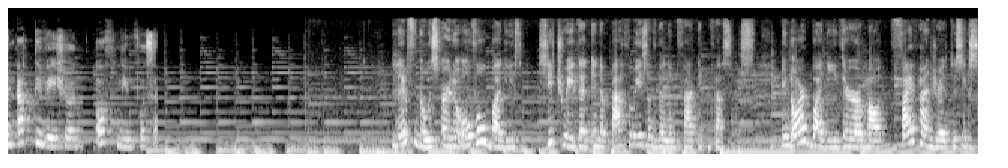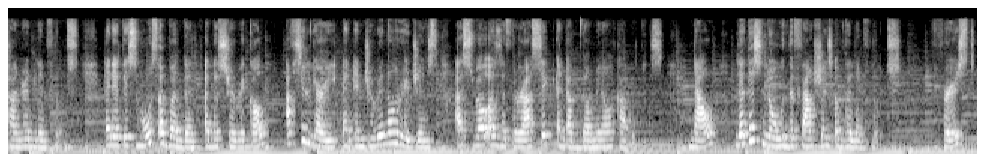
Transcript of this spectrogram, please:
and activation of lymphocytes. Lymph nodes are the oval bodies situated in the pathways of the lymphatic vessels. In our body, there are about 500 to 600 lymph nodes, and it is most abundant at the cervical, axillary, and inguinal regions as well as the thoracic and abdominal cavities. Now, let us know the functions of the lymph nodes. First,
